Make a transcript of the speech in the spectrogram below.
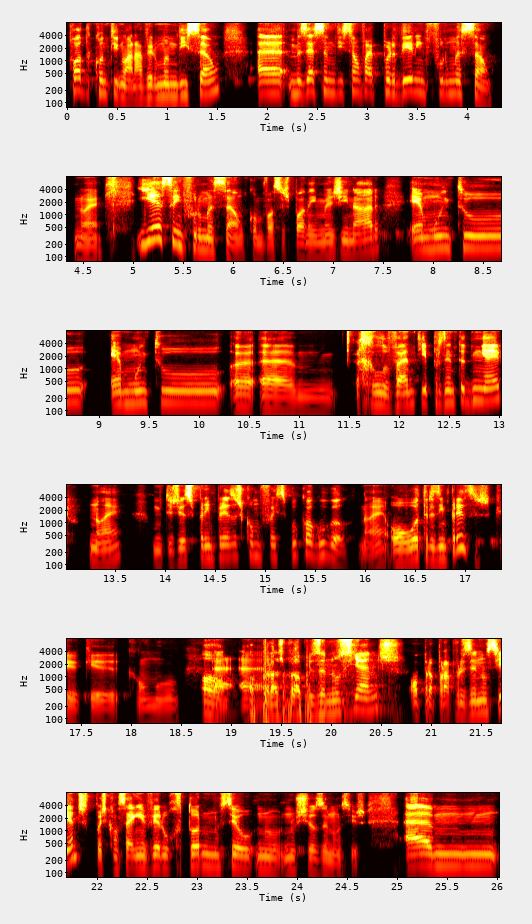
pode continuar a haver uma medição, uh, mas essa medição vai perder informação, não é? E essa informação, como vocês podem imaginar, é muito é muito uh, ah, um, relevante e apresenta dinheiro, não é? Muitas vezes para empresas como Facebook ou Google, não é? Ou outras empresas que, que como... Ou, uh, ou para os próprios anunciantes. Ou para próprios anunciantes, depois conseguem ver o retorno no seu, no, nos seus anúncios. Um,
